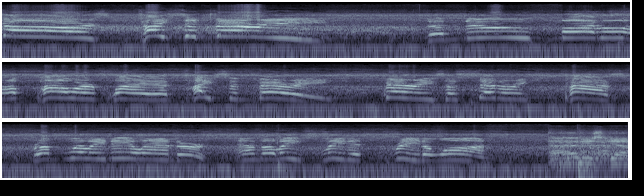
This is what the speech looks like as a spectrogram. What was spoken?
Scores! Tyson Barrie! The new model of power play and Tyson Barrie buries a centering pass from Willie Nylander, and the Leafs lead it 3 to 1. Coyotes get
